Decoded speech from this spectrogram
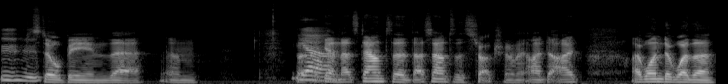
Mm-hmm. still being there. Um, but Yeah. again, that's down to that's down to the structure. I mean, I, I, I wonder whether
